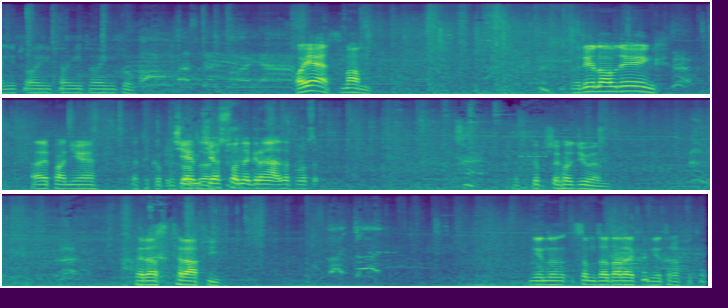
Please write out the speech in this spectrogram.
Ani tu, ani tu, ani tu, ani tu. O jest, mam. Reloading. Ale panie, ja tylko Chciałem ci przechodzę. osłonę granat za pomocą... Ja tylko przechodziłem. Teraz trafi. Nie no, są za daleko, nie trafię to.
